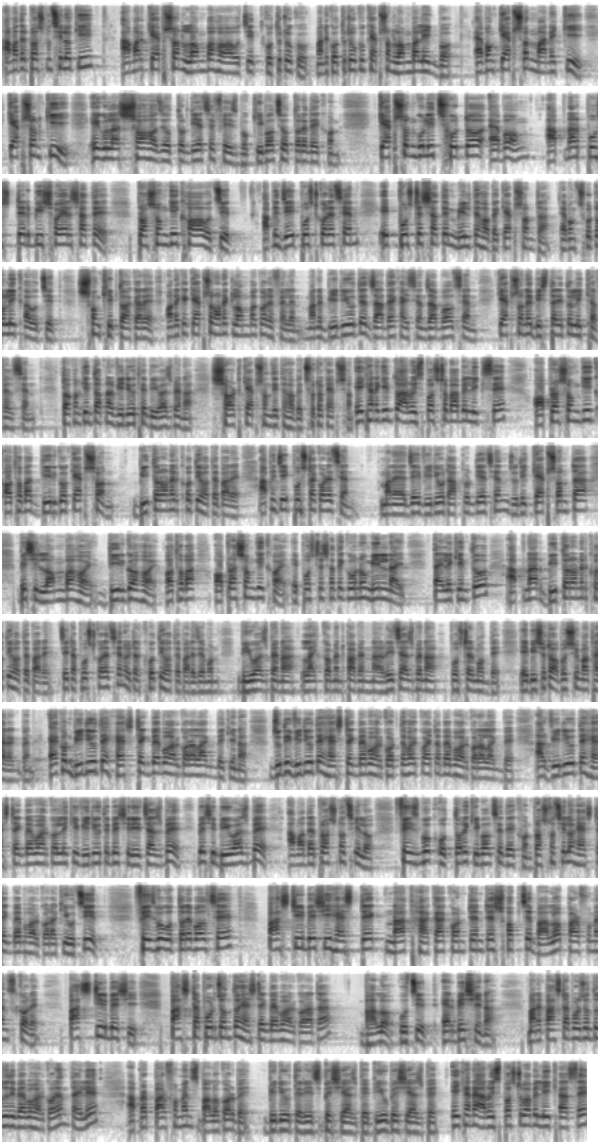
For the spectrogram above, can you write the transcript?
আমাদের প্রশ্ন ছিল কি আমার ক্যাপশন লম্বা হওয়া উচিত কতটুকু? মানে কতটুকু ক্যাপশন লম্বা লিখব? এবং ক্যাপশন মানে কি? ক্যাপশন কি? এগুলা সহজে উত্তর দিয়েছে ফেসবুক কি বলছে উত্তরে দেখুন। ক্যাপশনগুলি ছোট এবং আপনার পোস্টের বিষয়ের সাথে প্রাসঙ্গিক হওয়া উচিত। আপনি যেই পোস্ট করেছেন, এই পোস্টের সাথে মিলতে হবে ক্যাপশনটা এবং ছোট লেখা উচিত, সংক্ষিপ্ত আকারে। অনেকে ক্যাপশন অনেক লম্বা করে ফেলেন মানে ভিডিওতে যা দেখাইছেন, যা বলছেন, ক্যাপশনে বিস্তারিত লিখা ফেলছেন। তখন কিন্তু আপনার ভিডিওতে ভিউ আসবে না। শর্ট ক্যাপশন দিতে হবে, ছোট ক্যাপশন এইখানে কিন্তু আরও স্পষ্টভাবে লিখছে, অপ্রাসঙ্গিক অথবা দীর্ঘ ক্যাপশন বিতরণের ক্ষতি হতে পারে। আপনি যেই পোস্টটা করেছেন মানে যেই ভিডিওটা আপলোড দিয়েছেন, যদি ক্যাপশনটা বেশি লম্বা হয়, দীর্ঘ হয়, অথবা অপ্রাসঙ্গিক হয়, এই পোস্টের সাথে কোনো মিল নাই, তাইলে কিন্তু আপনার বিতরণের ক্ষতি হতে পারে। যেটা পোস্ট করেছেন, ওইটার ক্ষতি হতে পারে। যেমন ভিউ আসবে না লাইক কমেন্ট পাবেন না রিচ আসবে না পোস্টের মধ্যে। এই বিষয়টা অবশ্যই মাথায় রাখবেন। এখন ভিডিওতে হ্যাশট্যাগ ব্যবহার করা লাগবে কি না যদি ভিডিওতে হ্যাশট্যাগ ব্যবহার করতে হয়, কয়টা ব্যবহার করা লাগবে? আর ভিডিওতে হ্যাশট্যাগ ব্যবহার করলে কি ভিডিওতে বেশি রিচ আসবে, বেশি ভিউ আসবে? আমাদের প্রশ্ন ছিল। ফেসবুক উত্তরে কি বলছে? দেখুন, প্রশ্ন ছিল হ্যাশট্যাগ ব্যবহার করা কি উচিত? ফেসবুক উত্তরে বলছে, পাঁচটির বেশি হ্যাশট্যাগ না থাকা কন্টেন্টে সবচেয়ে ভালো পারফরমেন্স করে। পাঁচটির বেশি। পাঁচটা পর্যন্ত হ্যাশট্যাগ ব্যবহার করাটা ভালো, উচিত। এর বেশি না। মানে পাঁচটা পর্যন্ত যদি ব্যবহার করেন, তাইলে আপনার পারফরমেন্স ভালো করবে, ভিডিওতে রিচ বেশি আসবে ভিউ বেশি আসবে। এইখানে আরও স্পষ্টভাবে লেখা আছে,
